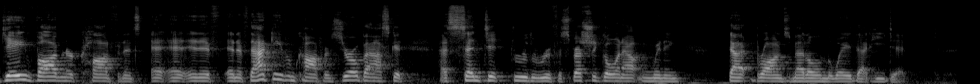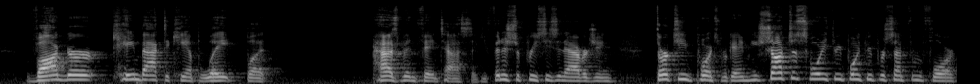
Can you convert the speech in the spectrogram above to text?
gave Wagner confidence, and, and if and if that gave him confidence, Eurobasket has sent it through the roof, especially going out and winning that bronze medal in the way that he did. Wagner came back to camp late, but has been fantastic. He finished the preseason averaging 13 points per game. He shot just 43.3% from the floor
